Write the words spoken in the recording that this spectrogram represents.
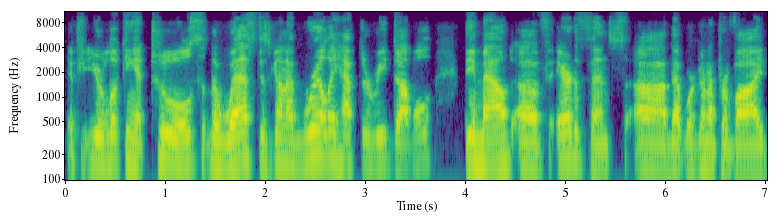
if you're looking at tools, the West is going to really have to redouble the amount of air defense uh, that we're going to provide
